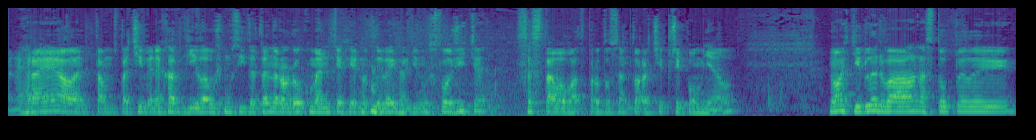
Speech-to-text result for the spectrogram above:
eh, nehraje, ale tam stačí vynechat díl a už musíte ten rodokmen těch jednotlivých hrdinů složitě sestavovat, proto jsem to radši připomněl. No a tihle dva nastoupili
